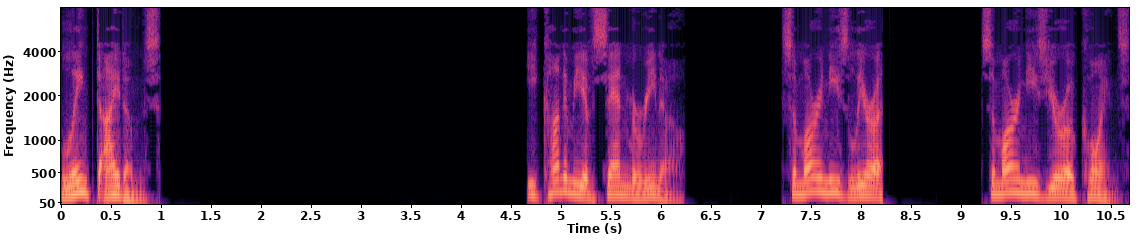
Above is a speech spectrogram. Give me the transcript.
Linked items Economy of San Marino Sammarinese lira Sammarinese euro coins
